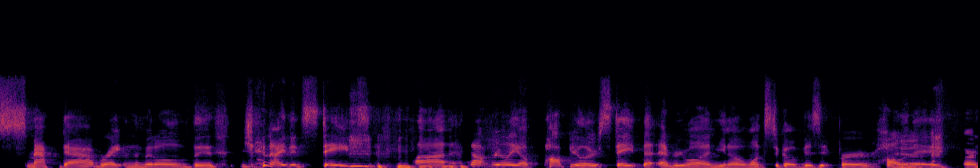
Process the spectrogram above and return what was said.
smack dab right in the middle of the United States. Uh, not really a popular state that everyone, you know, wants to go visit for holidays yeah. or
